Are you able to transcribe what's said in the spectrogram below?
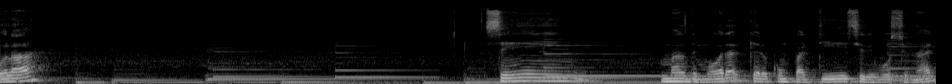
Hola. Sin más demora, quiero compartir ese devocional.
